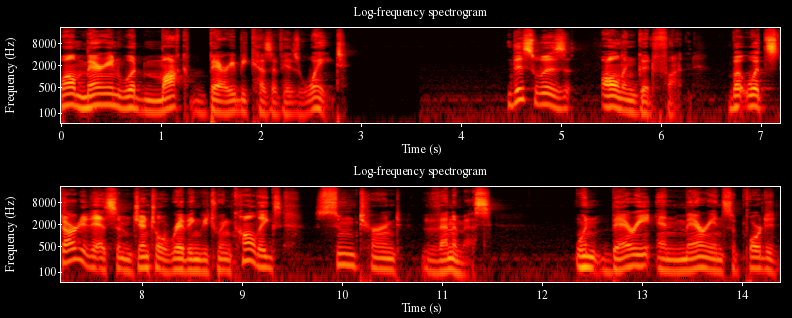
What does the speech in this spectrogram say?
while Marion would mock Barry because of his weight. This was all in good fun, but what started as some gentle ribbing between colleagues soon turned venomous when Barry and Marion supported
